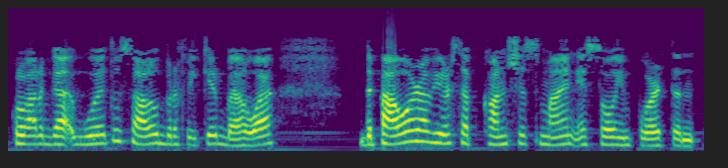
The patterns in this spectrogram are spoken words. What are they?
keluarga gue tuh selalu berpikir bahwa the power of your subconscious mind is so important.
